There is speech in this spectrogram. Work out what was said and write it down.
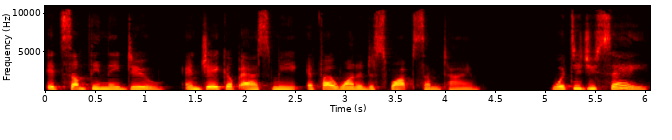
It's something they do, and Jacob asked me if I wanted to swap sometime. What did you say?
